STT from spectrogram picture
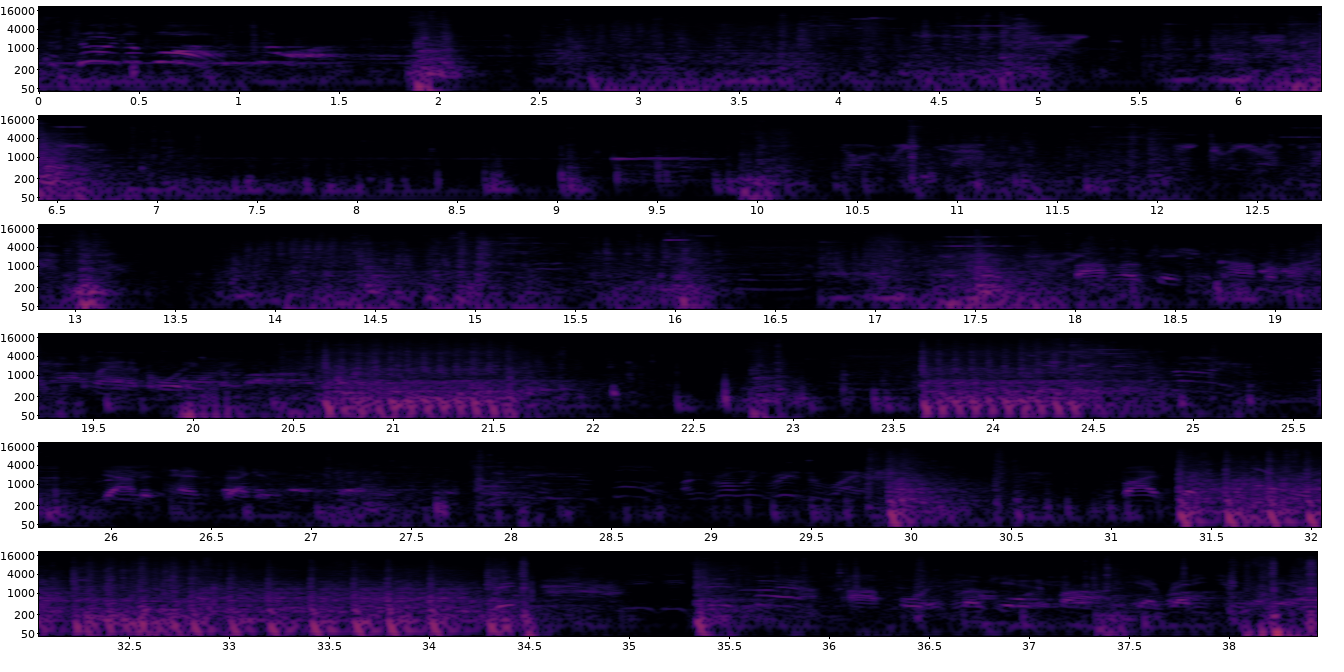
Secure the wall! Grind. Gas clear. Doorway trapped. Stay clear of blast zone. Bomb location compromised. Plan accordingly. Down to 10 seconds. Unrolling razor wire. Five seconds. Op 4 has located a bomb. Get ready to engage.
